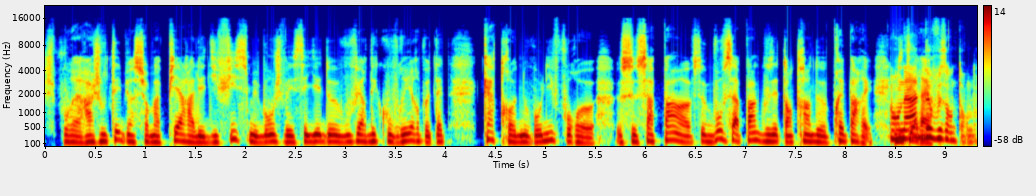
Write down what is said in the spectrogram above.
Je pourrais rajouter bien sûr ma pierre à l'édifice, mais bon, je vais essayer de vous faire découvrir peut-être quatre nouveaux livres pour euh, ce sapin, ce beau sapin que vous êtes en train de préparer. On littéraire. a hâte de vous entendre.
